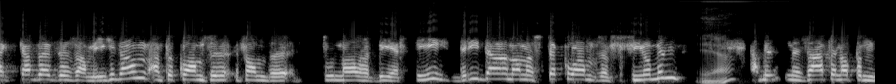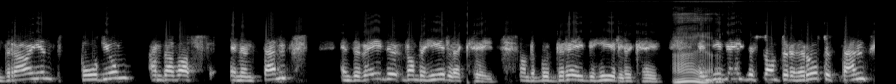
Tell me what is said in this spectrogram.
ik heb daar dus aan meegedaan. En toen kwam ze van de toenmalige BRT. Drie dagen aan een stuk kwamen ze filmen. Ja. En we, we zaten op een draaiend podium. En dat was in een tent in de weide van de heerlijkheid. Van de boerderij de heerlijkheid. Ah, In die weide stond er een grote tent.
